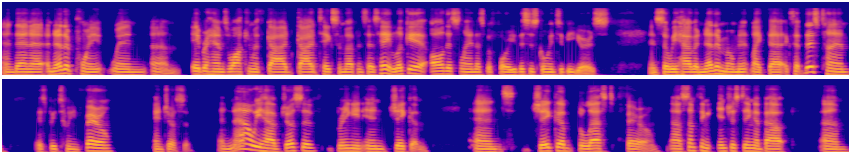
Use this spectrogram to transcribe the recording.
And then at another point, when um, Abraham's walking with God, God takes him up and says, Hey, look at all this land that's before you. This is going to be yours. And so we have another moment like that, except this time it's between Pharaoh and Joseph. And now we have Joseph bringing in Jacob. And Jacob blessed Pharaoh. Now, something interesting about um,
